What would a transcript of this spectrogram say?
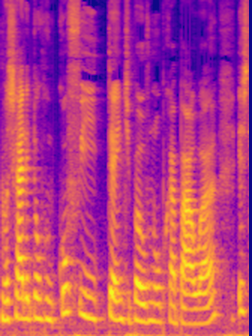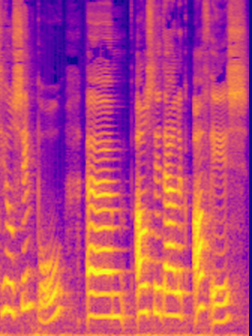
waarschijnlijk nog een koffietentje bovenop ga bouwen, is het heel simpel. Um, als dit eigenlijk af is,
